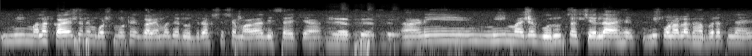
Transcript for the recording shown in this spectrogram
मी मला कळायचं नाही मोठमोठ्या गळ्यामध्ये रुद्राक्षाच्या माळा दिसायच्या. यस यस आणि मी माझ्या गुरुचा चेला आहे मी कोणाला घाबरत नाही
